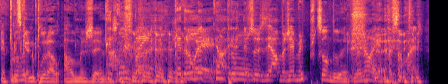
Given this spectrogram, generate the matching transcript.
É por isso que é no plural, almas gêmeas. Cumprem, cada não uma é, cumpre um. As pessoas dizem almas gêmeas porque são duas, mas não é, mas são mais.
